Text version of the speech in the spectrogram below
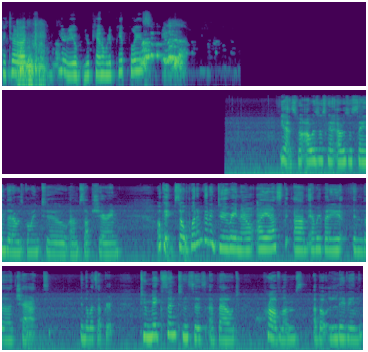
Teacher, I can't hear you. You can repeat, please? Yes, no, I was just gonna, I was just saying that I was going to, um, stop sharing. Okay, so what I'm gonna do right now, I asked, um, everybody in the chat, in the WhatsApp group, to make sentences about problems about living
